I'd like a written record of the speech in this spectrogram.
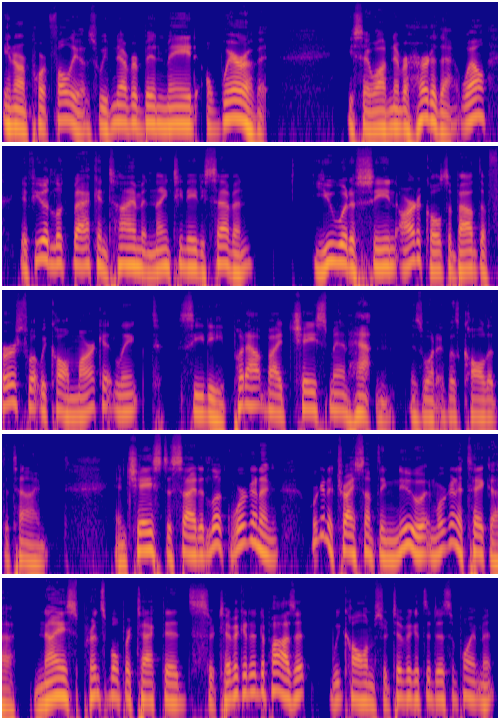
in our portfolios. We've never been made aware of it. You say, Well, I've never heard of that. Well, if you had looked back in time in 1987, you would have seen articles about the first, what we call market linked CD, put out by Chase Manhattan, is what it was called at the time. And Chase decided, look, we're gonna we're gonna try something new, and we're gonna take a nice principal protected certificate of deposit. We call them certificates of disappointment.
